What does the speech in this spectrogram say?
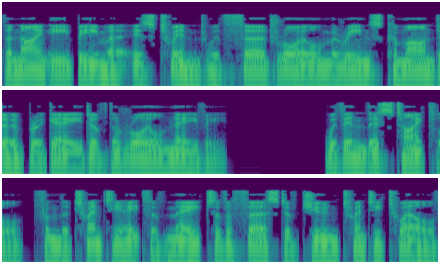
The 9E BIMA is twinned with 3rd Royal Marines Commando Brigade of the Royal Navy. Within this title, from 28 May to 1 June 2012,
